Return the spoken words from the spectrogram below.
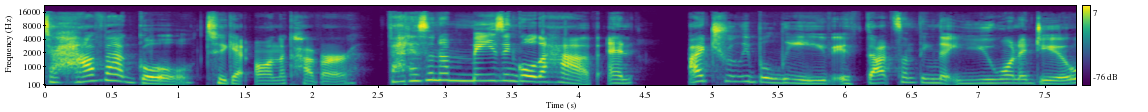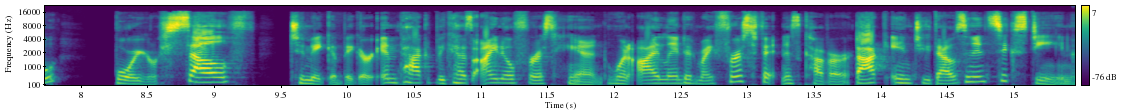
to have that goal to get on the cover, that is an amazing goal to have. And I truly believe if that's something that you want to do for yourself, to make a bigger impact because I know firsthand when I landed my first fitness cover back in 2016,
